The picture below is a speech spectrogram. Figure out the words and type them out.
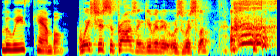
Louise Campbell. Which is surprising given it was Whistler.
